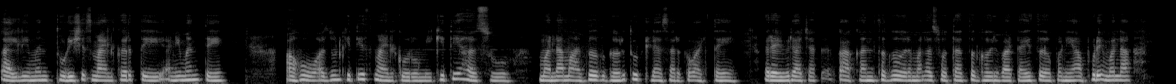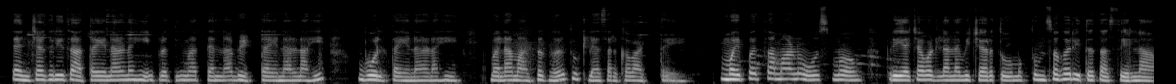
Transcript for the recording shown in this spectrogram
ताईली म्हण थोडीशी स्माईल करते आणि म्हणते अहो अजून किती स्माईल करू मी? किती हसू? मला माझंच घर तुटल्यासारखं वाटतंय. रविराच्या काकांचं घर मला स्वतःचं घर वाटायचं पण यापुढे मला त्यांच्या घरी जाता येणार नाही प्रतिमात त्यांना भेटता येणार नाही बोलता येणार नाही. मला माझं घर तुटल्यासारखं वाटतंय. मैपतचा माणूस मग प्रियाच्या वडिलांना विचारतो मग तुमचं घर इथंच असेल ना?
